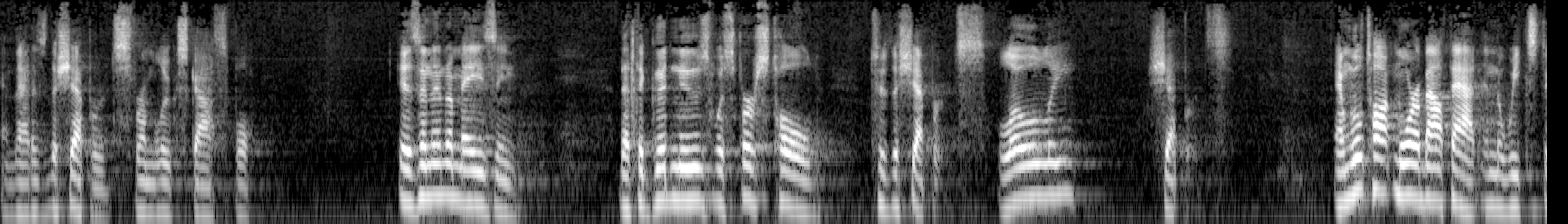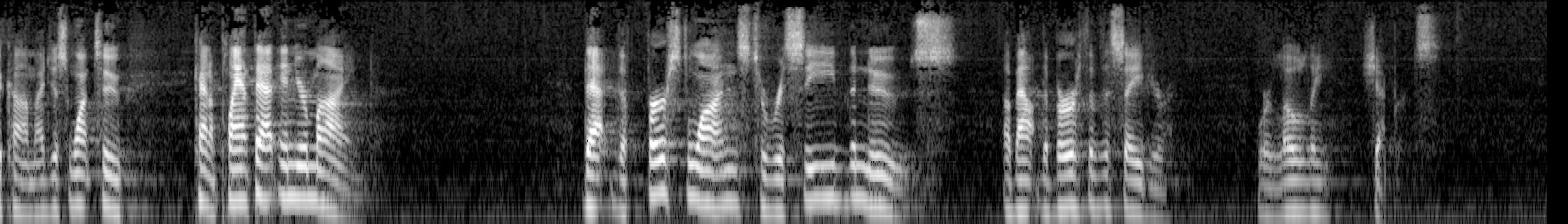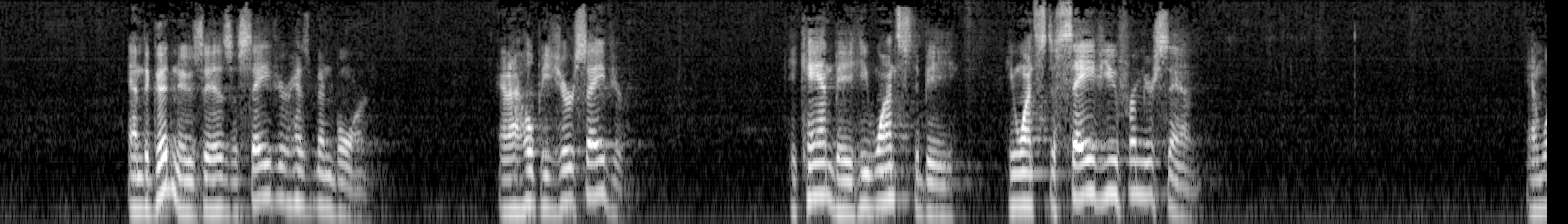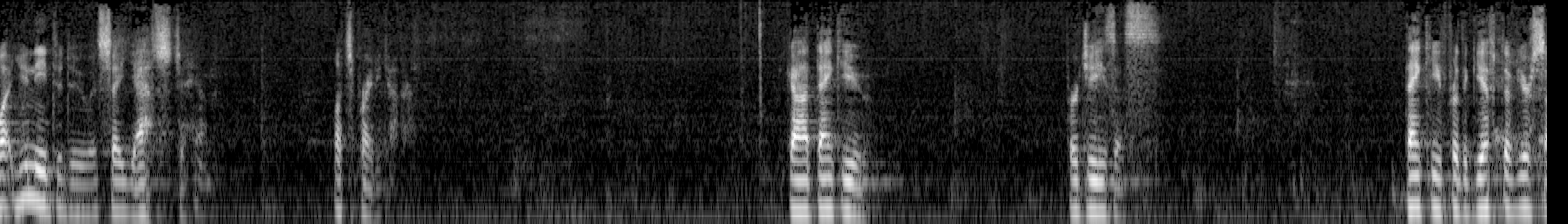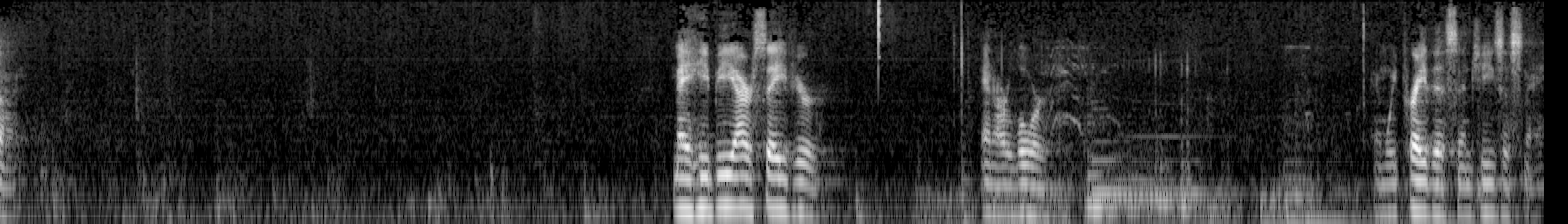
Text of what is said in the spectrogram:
and that is the shepherds from Luke's gospel. Isn't it amazing that the good news was first told to the shepherds, lowly shepherds? And we'll talk more about that in the weeks to come. I just want to kind of plant that in your mind that the first ones to receive the news about the birth of the Savior were lowly shepherds. And the good news is a Savior has been born. And I hope He's your Savior. He can be, He wants to be. He wants to save you from your sin. And what you need to do is say yes to Him. Let's pray together. God, thank you for Jesus. Thank you for the gift of your Son. May he be our Savior and our Lord. And we pray this in Jesus' name.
